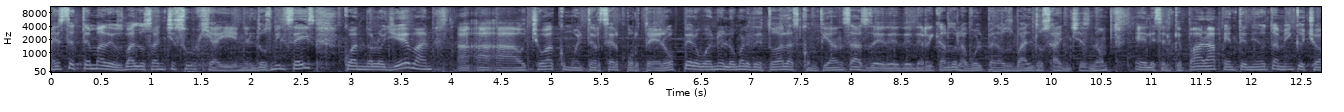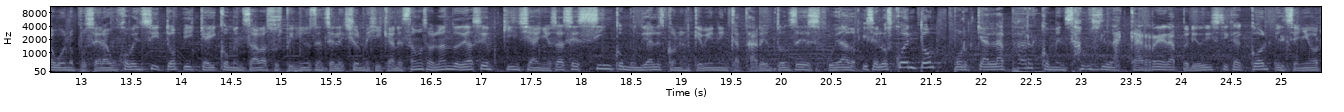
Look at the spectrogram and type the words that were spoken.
este tema de Osvaldo Sánchez surge ahí en el 2006 cuando lo llevan a, Ochoa como el tercer portero, pero bueno, el hombre de todas las confianzas de, de, de, Ricardo Lavolpe era Osvaldo Sánchez, ¿no? Él es el que para, entendiendo también que Ochoa, bueno, pues era un jovencito y que ahí comenzaba sus pininos en selección mexicana. Estamos hablando de hace 15 años, hace 5 mundiales con el que viene en Qatar, entonces cuidado. Y se los cuento porque a la par comenzamos la carrera periodística con el señor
